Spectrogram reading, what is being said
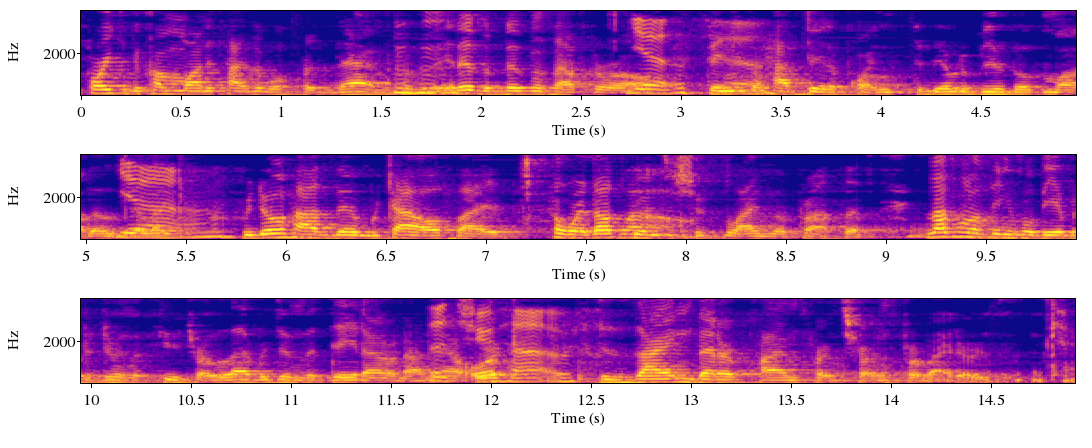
for it to become monetizable for them, because it is a business after all, Mm-hmm. Yes, they need to have data points to be able to build those models. Yeah. like, we don't have them, we can't offer it, so we're not going to shoot blind in the process. So that's one of the things we'll be able to do in the future, leveraging the data on our That you network, have. design better plans for insurance providers. Okay.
